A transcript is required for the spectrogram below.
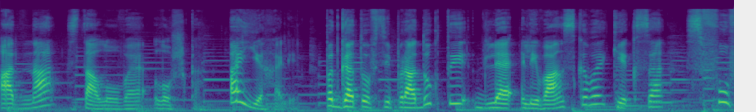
1 столовая ложка. Поехали! Подготовьте продукты для ливанского кекса сфуф.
